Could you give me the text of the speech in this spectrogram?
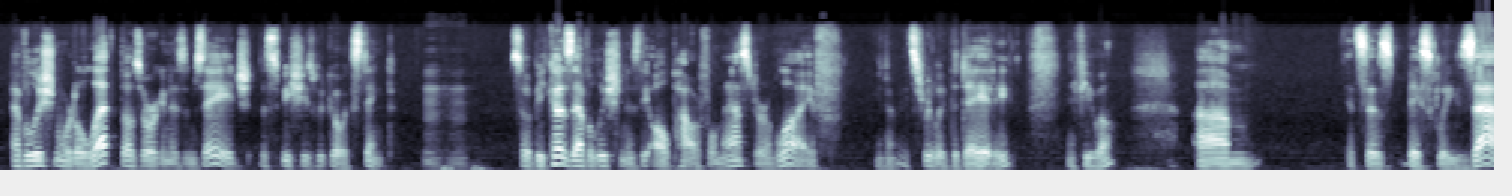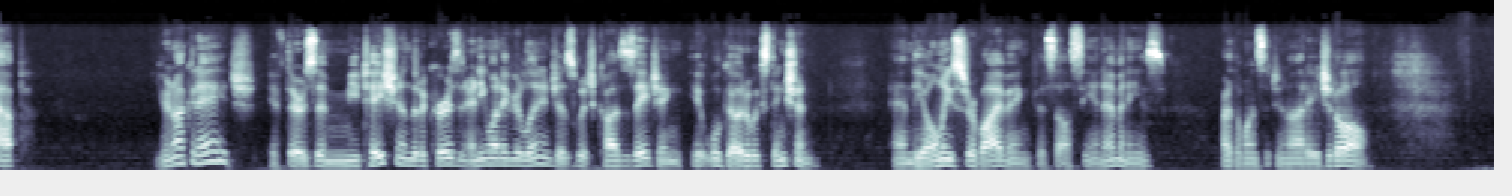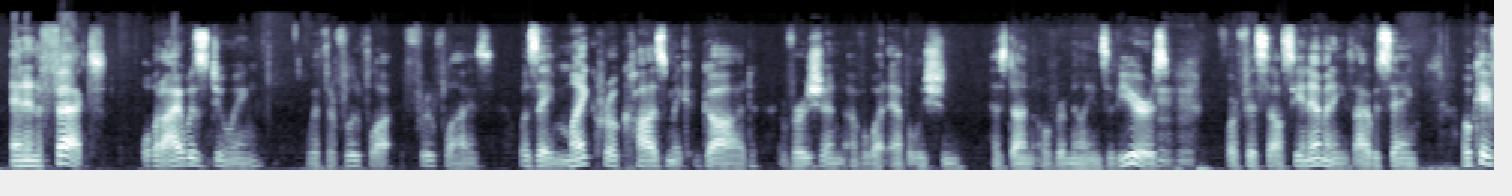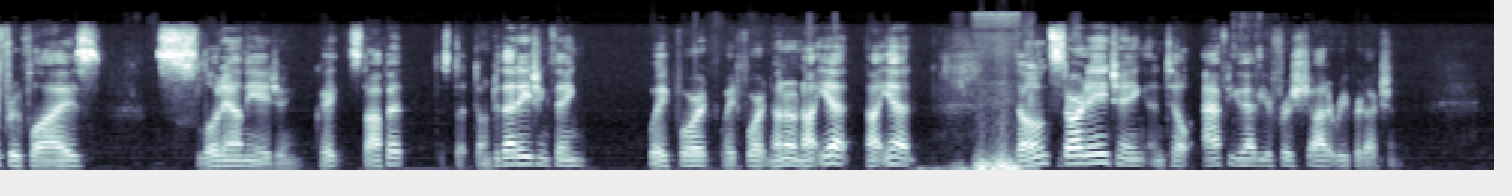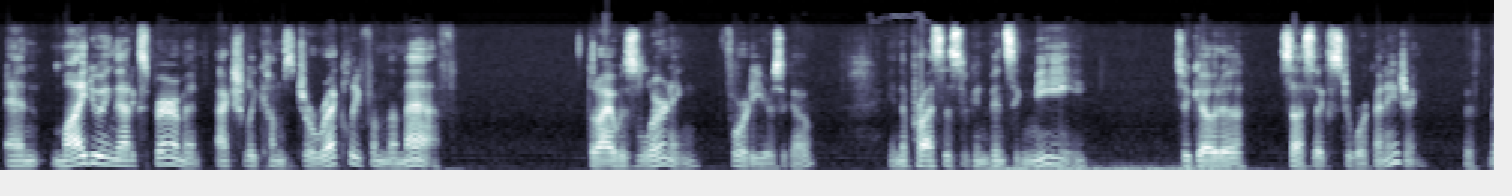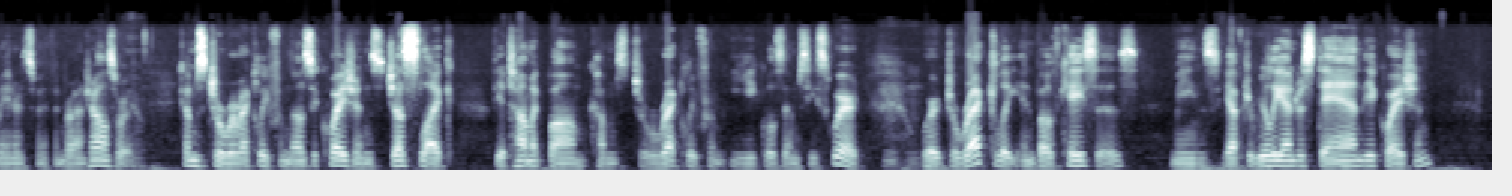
evolution were to let those organisms age, the species would go extinct. Mm-hmm. So because evolution is the all-powerful master of life, you know, it's really the deity, if you will. Um, it says basically, zap, you're not going to age. If there's a mutation that occurs in any one of your lineages which causes aging, it will go to extinction. And the only surviving fissile sea anemones are the ones that do not age at all. And in effect, what I was doing with the fruit, fly, fruit flies was a microcosmic god version of what evolution has done over millions of years mm-hmm. for fissile sea anemones. I was saying, okay, fruit flies, slow down the aging. Okay, stop it. Just don't do that aging thing. Wait for it. Wait for it. No, no, not yet. Not yet. Don't start aging until after you have your first shot at reproduction. And my doing that experiment actually comes directly from the math that I was learning 40 years ago in the process of convincing me to go to Sussex to work on aging with Maynard Smith and Brian Charlesworth. Yeah. Comes directly from those equations, just like the atomic bomb comes directly from E equals mc squared, mm-hmm. where directly in both cases means you have to really understand the equation,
